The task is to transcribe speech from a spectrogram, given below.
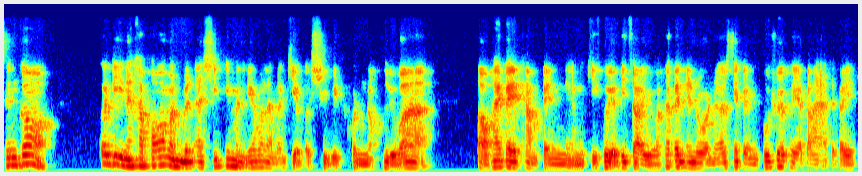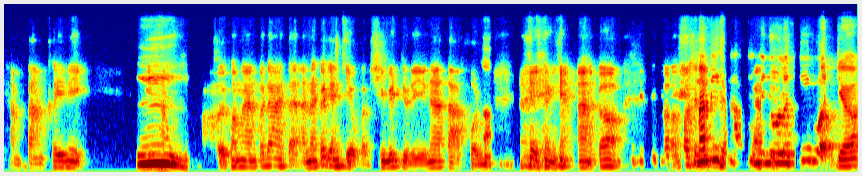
ซึ่งก็ก็ดีนะครับ เพราะว่ามันเป็นอาชีพที่มันเรียกว่าอะไรมันเกี่ยวกับชีวิตคนเนาะหรือว่า ต่อให้ไปทำเป็นอย่างเมื่อกี้คุยกับพี่จอยอยู่ว่าถ้าเป็น enroll nurse เนี่ยเป็นผู้ช่วยพยาบาลอาจจะไปทำตามคลินิกสวยความงามก็ได้แต่อันนั้นก็ยังเกี่ยวกับชีวิตอยู่ดีหน้าตาคนอะไรอย่างเงี้ยอะก็มันมีศัพท์ terminology word เยอะ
